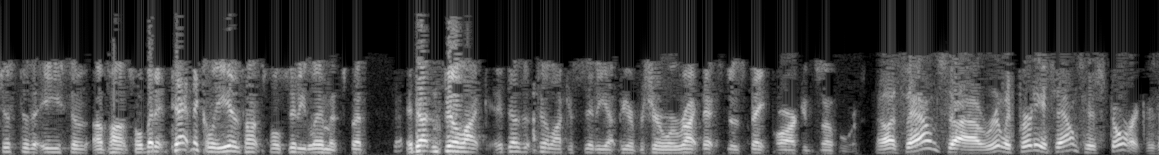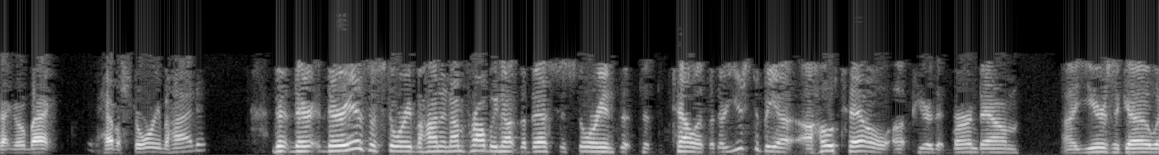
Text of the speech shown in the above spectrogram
just to the east of, of Huntsville. But it technically is Huntsville city limits, but it doesn't feel like it doesn't feel like a city up here for sure. We're right next to the state park and so forth. Well, it sounds uh, really pretty. It sounds historic. Does that go back have a story behind it? There there is a story behind it. I'm probably not the best historian to, to, to tell it, but there used to be a, a hotel up here that burned down uh, years ago,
